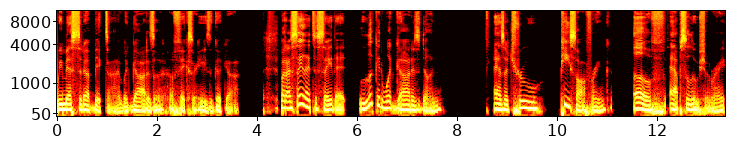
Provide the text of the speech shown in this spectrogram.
we messed it up big time, but God is a, a fixer. He's a good God. But I say that to say that look at what God has done as a true peace offering of absolution, right?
